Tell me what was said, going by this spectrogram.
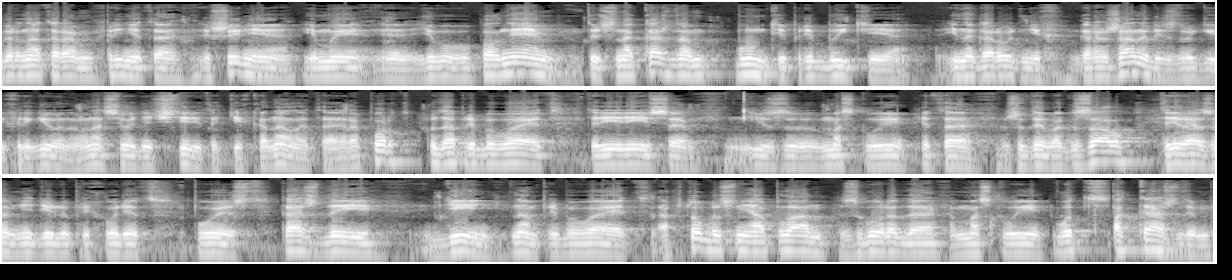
губернатором принято решение, и мы э, его выполняем. То есть на каждом пункте прибытия иногородних горожан или из других регионов. У нас сегодня четыре таких канала. Это аэропорт, куда прибывает три рейса из Москвы. Это ЖД вокзал. Три раза в неделю приходит поезд. Каждый день нам прибывает автобус Неоплан с города Москвы. Вот по каждым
